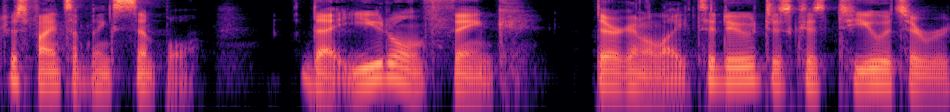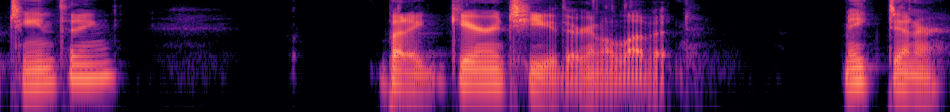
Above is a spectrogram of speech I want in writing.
Just find something simple that you don't think they're going to like to do just because to you it's a routine thing. But I guarantee you they're going to love it. Make dinner.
